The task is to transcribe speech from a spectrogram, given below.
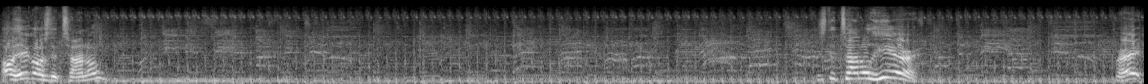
Oh, here goes the tunnel. The tunnel here? Right?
